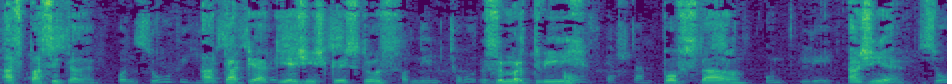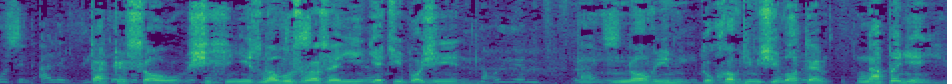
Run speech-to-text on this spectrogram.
a spasitele. A tak, jak Ježíš Kristus z mrtvých povstal a žije, tak jsou všichni znovu zrození děti Boží novým duchovním životem naplnění.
